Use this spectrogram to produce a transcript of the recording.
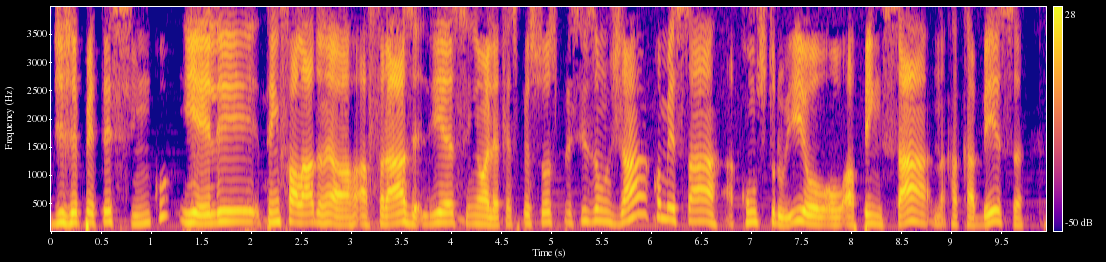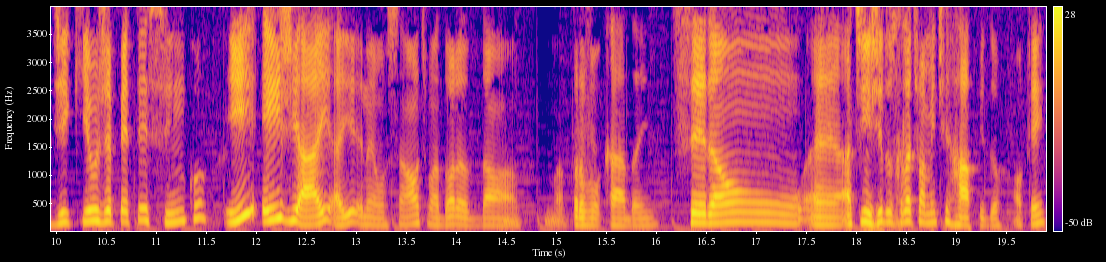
de GPT-5 e ele tem falado, né, a, a, frase ali é assim, olha, que as pessoas precisam já começar a construir ou, ou a pensar na cabeça de que o GPT-5 e AGI, aí, né, o Sam Altman adora dar uma uma provocada aí, serão é, atingidos relativamente rápido, ok?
